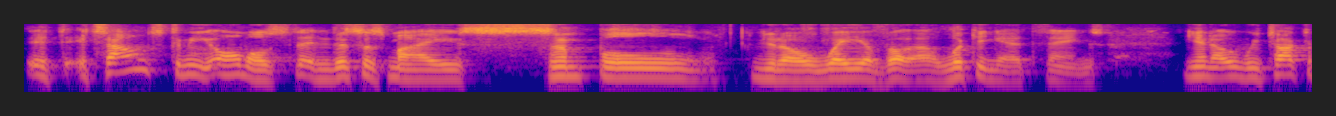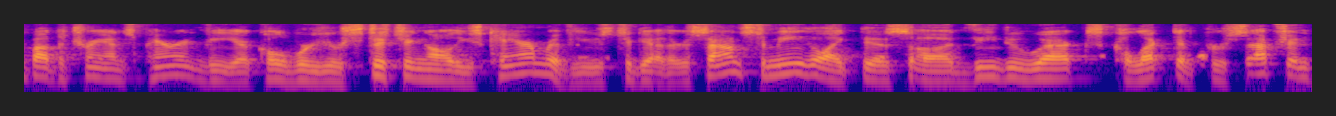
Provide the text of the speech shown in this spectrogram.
It, it sounds to me almost, and this is my simple, you know, way of uh, looking at things you know, we talked about the transparent vehicle where you're stitching all these camera views together. It sounds to me like this uh, V2X collective perception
